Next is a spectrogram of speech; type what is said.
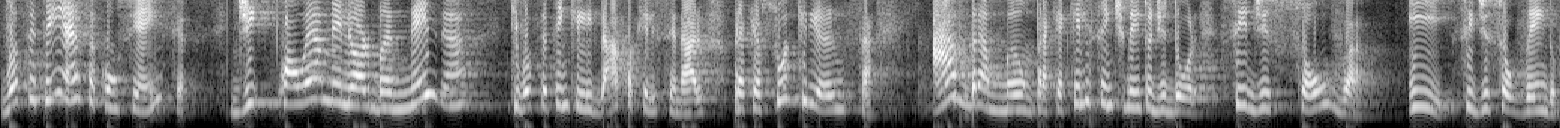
Você tem essa consciência de qual é a melhor maneira que você tem que lidar com aquele cenário para que a sua criança abra mão, para que aquele sentimento de dor se dissolva e se dissolvendo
